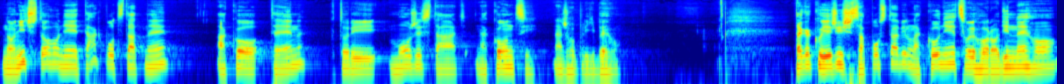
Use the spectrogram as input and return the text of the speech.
No nič z toho nie je tak podstatné, ako ten, ktorý môže stáť na konci nášho príbehu. Tak ako Ježiš sa postavil na koniec svojho rodinného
